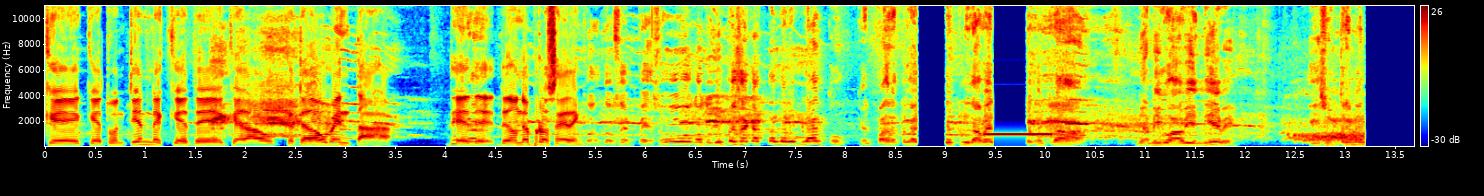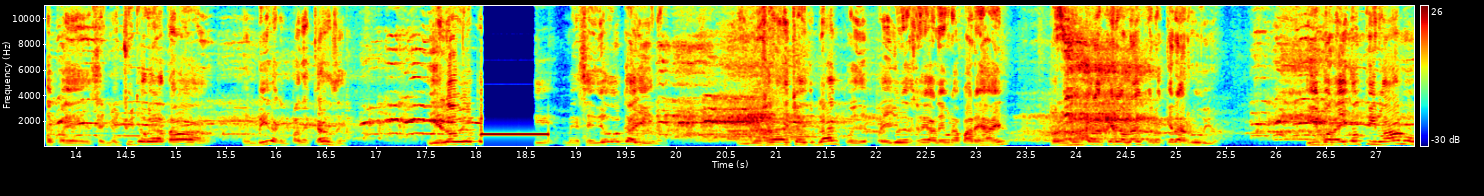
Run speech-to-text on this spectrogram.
que, que tú entiendes que te, que ha dado, que te ha dado ventaja? ¿De, de, de dónde proceden? Cuando se empezó, cuando yo empecé a captar de los blancos, que el padre tuvo Abel contra mi amigo Javier Nieves, hizo un tremendo. Pues el señor Chuito Vera estaba en vida, que el padre descanse. Y él lo vio y me cedió dos gallinas. Y yo se las he hecho blanco y después yo le regalé una pareja a él. Pero él nunca lo quiere blanco, él lo quiere rubio. Y por ahí continuamos.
